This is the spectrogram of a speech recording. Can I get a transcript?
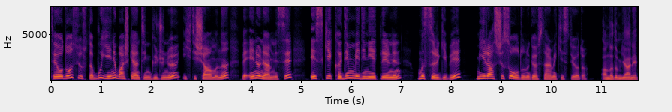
Theodosius da bu yeni başkentin gücünü, ihtişamını ve en önemlisi eski kadim medeniyetlerinin Mısır gibi mirasçısı olduğunu göstermek istiyordu. Anladım yani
